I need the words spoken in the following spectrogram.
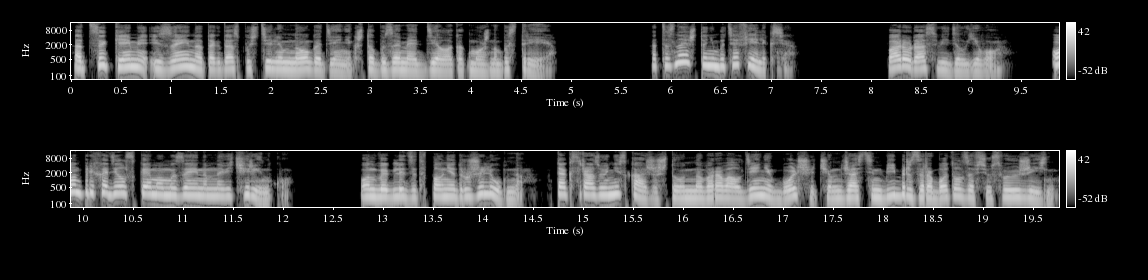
Отцы Кеми и Зейна тогда спустили много денег, чтобы замять дело как можно быстрее. «А ты знаешь что-нибудь о Феликсе?» Пару раз видел его. Он приходил с Кэмом и Зейном на вечеринку. Он выглядит вполне дружелюбно. Так сразу и не скажешь, что он наворовал денег больше, чем Джастин Бибер заработал за всю свою жизнь.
